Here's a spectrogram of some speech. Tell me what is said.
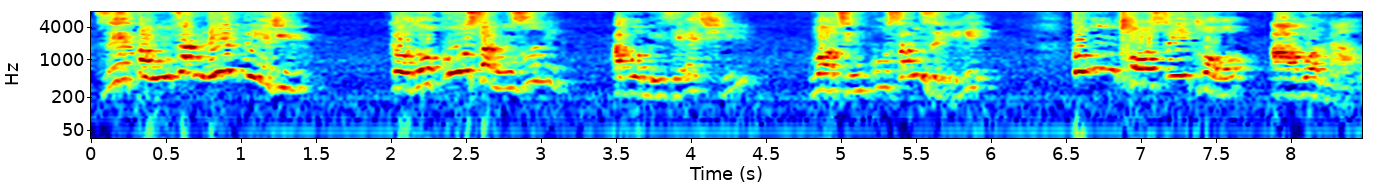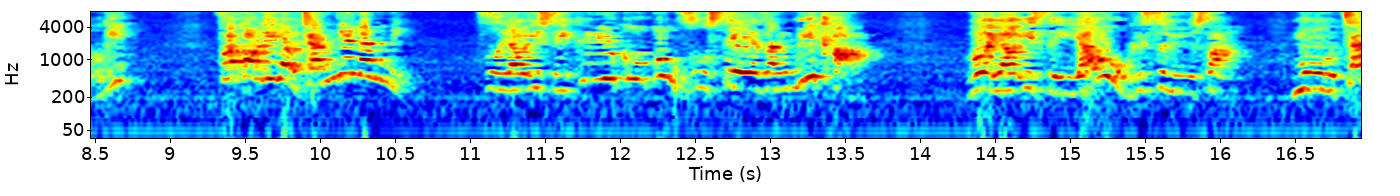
在东张那边去，搞到过生日呢？啊，我没在去，我请过生日的。东逃西逃，阿我闹的。这个你要讲的？能力，只要一些狗狗公子身上没卡，我要一些妖的手杀，木匠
